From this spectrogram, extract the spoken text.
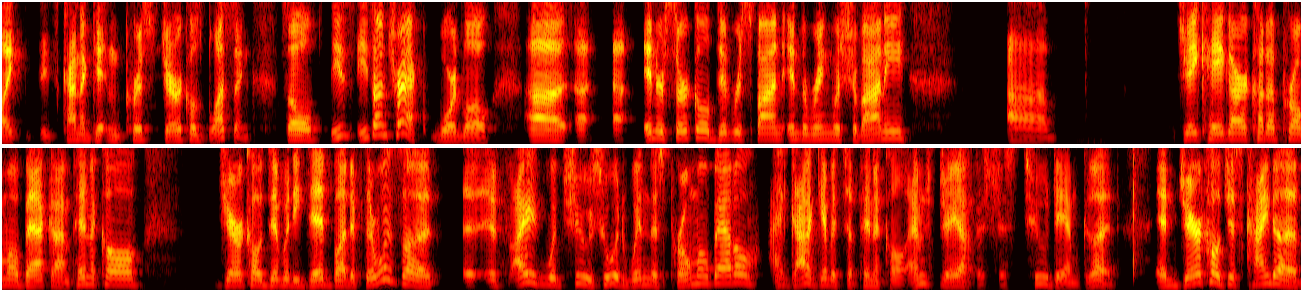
like he's kind of getting chris jericho's blessing. So he's he's on track wardlow. Uh, uh, uh inner circle did respond in the ring with schiavone. Uh jake hager cut a promo back on pinnacle. Jericho did what he did, but if there was a if I would choose who would win this promo battle, I gotta give it to Pinnacle. MJF is just too damn good. And Jericho just kind of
